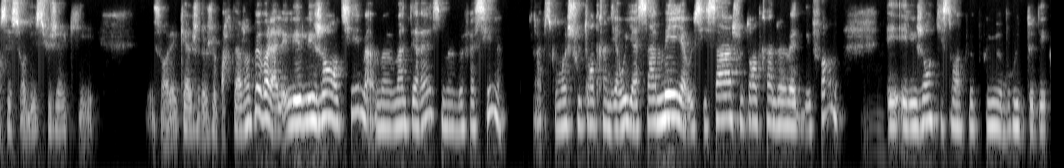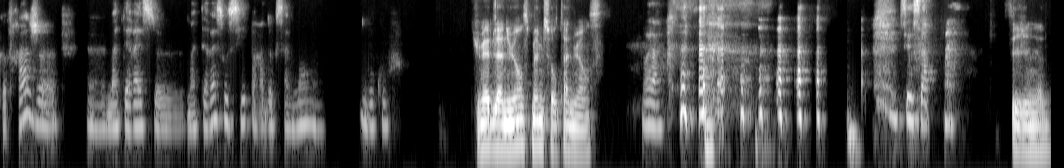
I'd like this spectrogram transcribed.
c'est sur des sujets qui, sur lesquels je, partage un peu, voilà, les, gens entiers m'intéressent, me fascinent. Hein, parce que moi, je suis tout le temps en train de dire oui, il y a ça, mais il y a aussi ça. Je suis tout le temps en train de mettre des formes. Et, les gens qui sont un peu plus bruts de décoffrage euh, euh, m'intéressent aussi, paradoxalement, beaucoup. Tu mets de la nuance même sur ta nuance. Voilà. C'est ça. C'est génial.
